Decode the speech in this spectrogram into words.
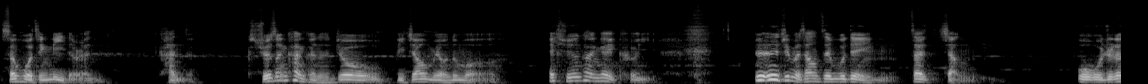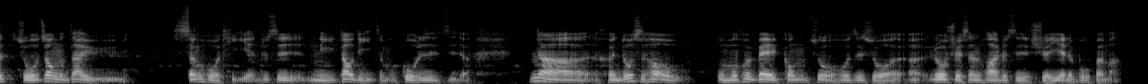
生活经历的人看的，学生看可能就比较没有那么，哎，学生看应该也可以，因为因为基本上这部电影在讲，我我觉得着重在于生活体验，就是你到底怎么过日子的。那很多时候我们会被工作，或者说呃，如果学生的话就是学业的部分嘛，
